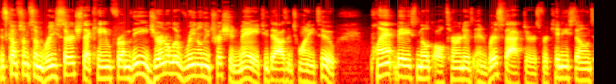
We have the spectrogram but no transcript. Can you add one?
this comes from some research that came from the Journal of Renal Nutrition, May 2022. Plant-based milk alternatives and risk factors for kidney stones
